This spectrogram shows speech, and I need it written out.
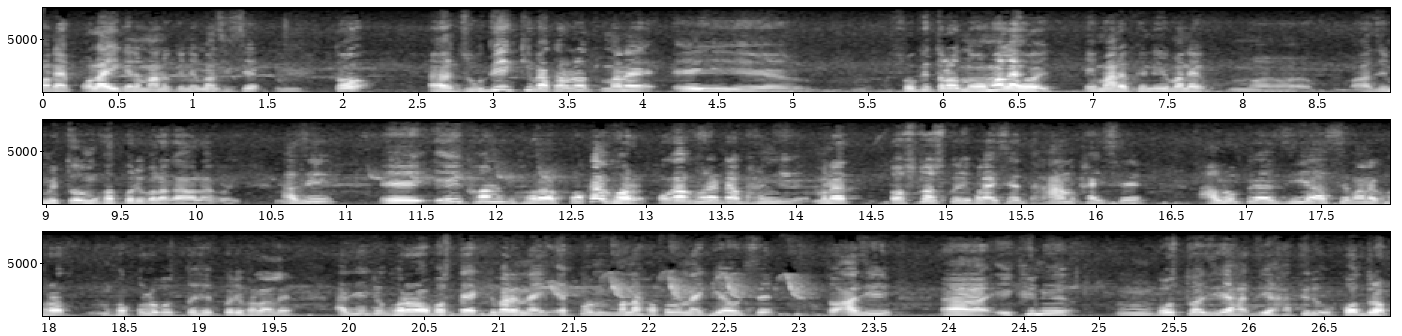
মানে পলাই কিনে মানুহখিনি বাচিছে। তো যদি কিবা কাৰণত মানে এই চকীৰ তলত নমালে হয়। এই মানুহখিনি মানে আজি মৃত্যুৰ মুখত পৰিব লগা হ'লা হয় আজি এই এইখন ঘৰৰ পকা ঘৰ পকা ঘৰ এটা ভাঙি মানে তচনচ কৰি পেলাইছে ধান খাইছে আলু পিঁয়াজ যি আছে মানে ঘৰত সকলো বস্তু শেষ কৰি পেলালে। আজি এইটো ঘৰৰ অৱস্থা একেবাৰে নাই একো মানে সকলো নাইকিয়া হৈছে। তো আজি এইখিনি বস্তু আজি যি হাতীৰ উপদ্ৰৱ।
